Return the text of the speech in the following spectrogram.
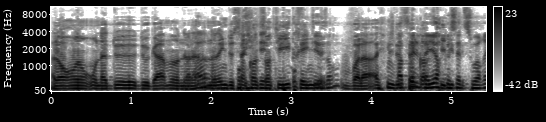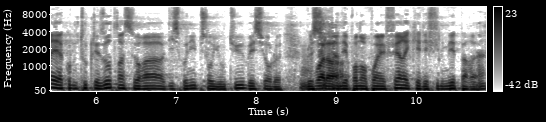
Alors on, a deux, deux gammes, on, a, on a une de 50 centilitres et une voilà une Je de rappelle d'ailleurs que cette soirée, comme toutes les autres, hein, sera disponible sur YouTube et sur le, le site indépendant.fr et qu'elle est filmée par euh, hein.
